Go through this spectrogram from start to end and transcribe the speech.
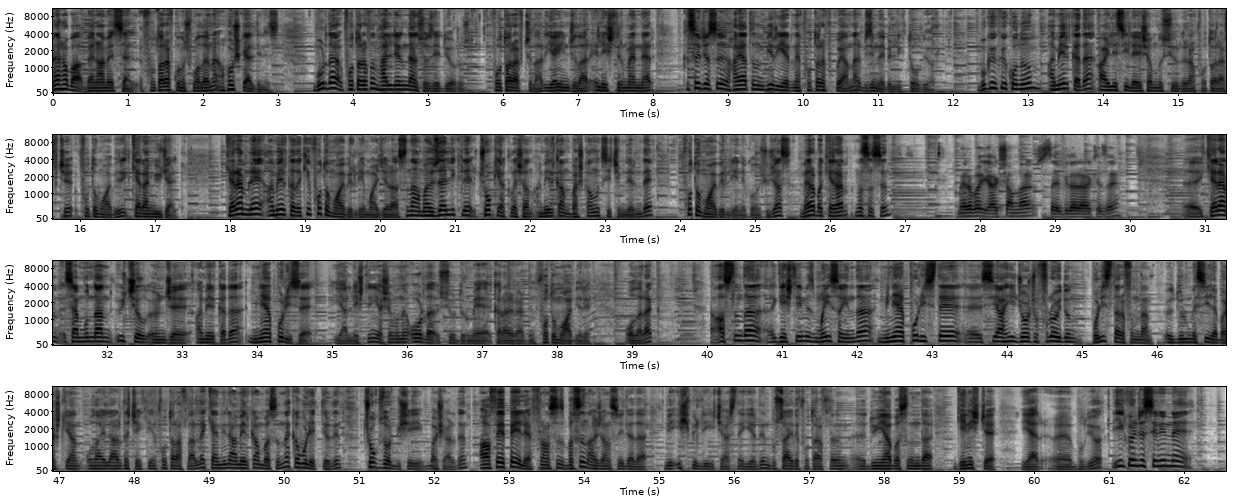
Merhaba ben Ahmet Sel. Fotoğraf konuşmalarına hoş geldiniz. Burada fotoğrafın hallerinden söz ediyoruz. Fotoğrafçılar, yayıncılar, eleştirmenler, kısacası hayatın bir yerine fotoğrafı koyanlar bizimle birlikte oluyor. Bugünkü konuğum Amerika'da ailesiyle yaşamını sürdüren fotoğrafçı, foto muhabiri Kerem Yücel. Kerem'le Amerika'daki foto muhabirliği macerasını ama özellikle çok yaklaşan Amerikan başkanlık seçimlerinde foto muhabirliğini konuşacağız. Merhaba Kerem, nasılsın? Merhaba, iyi akşamlar. Sevgiler herkese. Ee, Kerem sen bundan 3 yıl önce Amerika'da Minneapolis'e yerleştin. Yaşamını orada sürdürmeye karar verdin foto muhabiri olarak. Aslında geçtiğimiz Mayıs ayında Minneapolis'te e, siyahi George Floyd'un polis tarafından öldürülmesiyle başlayan olaylarda çektiğin fotoğraflarla kendini Amerikan basınına kabul ettirdin. Çok zor bir şeyi başardın. AFP ile Fransız basın ajansıyla da bir işbirliği içerisine girdin. Bu sayede fotoğrafların e, dünya basınında genişçe yer e, buluyor. İlk önce seninle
